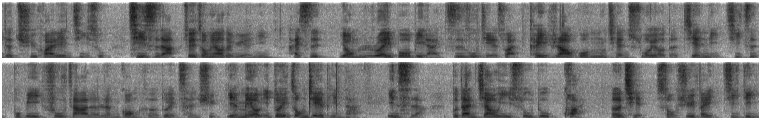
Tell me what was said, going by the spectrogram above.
的区块链技术。其实啊，最重要的原因还是用瑞波币来支付结算，可以绕过目前所有的监理机制，不必复杂的人工核对程序，也没有一堆中介平台。因此啊，不但交易速度快，而且手续费极低。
